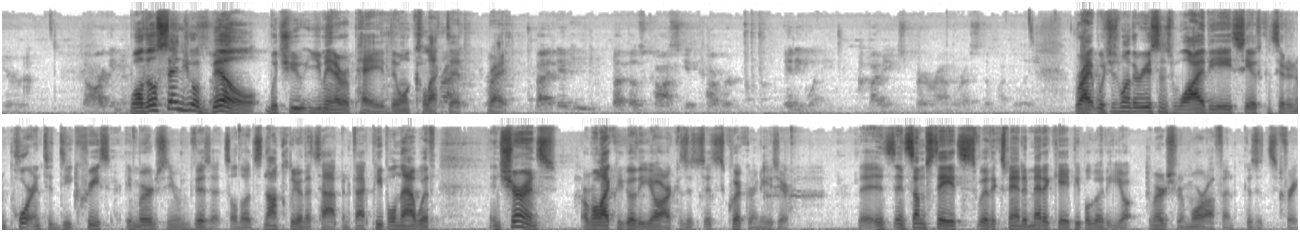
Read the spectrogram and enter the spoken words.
you're, the argument. Well, they'll send you a bill, which you, you may never pay. They won't collect it. Right. But it, but those costs get covered anyway by being spread around the rest of the population. Right, which is one of the reasons why the ACA was considered important to decrease emergency room visits, although it's not clear that's happened. In fact, people now with insurance are more likely to go to the ER because it's, it's quicker and easier. It's, in some states with expanded Medicaid, people go to the ER, emergency room more often because it's free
